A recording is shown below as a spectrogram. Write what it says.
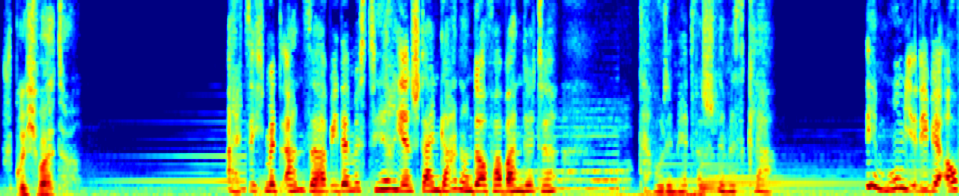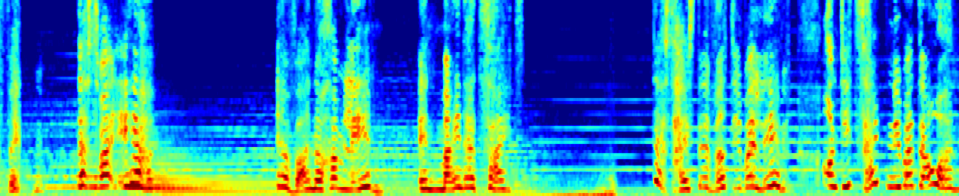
Sprich weiter. Als ich mit ansah, wie der Mysterienstein Ganondorf verwandelte, da wurde mir etwas Schlimmes klar. Die Mumie, die wir aufweckten, das war er. Er war noch am Leben, in meiner Zeit. Das heißt, er wird überleben und die Zeiten überdauern.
